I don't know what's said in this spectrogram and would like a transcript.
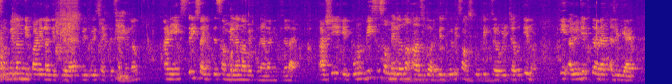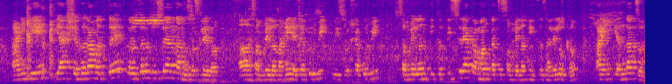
संमेलन निपाणीला घेतलेलं आहे विद्रोही साहित्य संमेलन. आणि एक स्त्री साहित्य संमेलन आम्ही पुण्याला घेतलेलं आहे. अशी एकूण वीस संमेलनं आजवर विद्रोही सांस्कृतिक चळवळीच्या वतीनं ही आयोजित करण्यात आलेली आहेत. आणि हे या शहरामध्ये खरं तर दुसऱ्यांदा होत असलेलं संमेलन आहे. याच्यापूर्वी वीस वर्षापूर्वी संमेलन इथं तिसऱ्या क्रमांकाचं संमेलन इथं झालेलं होतं. आणि यंदाचं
